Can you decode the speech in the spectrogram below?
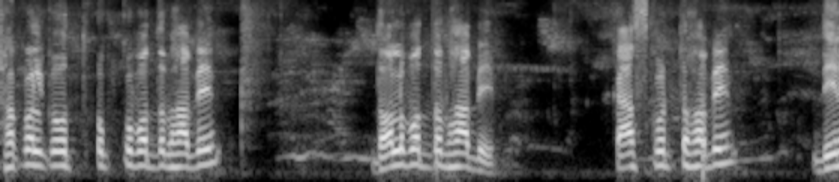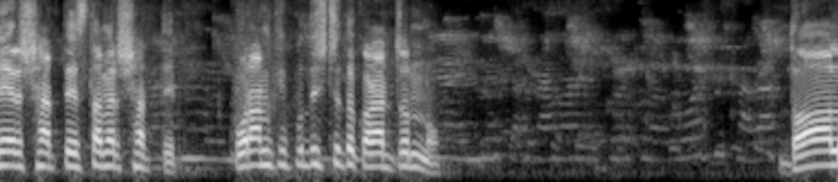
সকলকে ঐক্যবদ্ধভাবে, দলবদ্ধভাবে কাজ করতে হবে দিনের স্বার্থে, ইসলামের স্বার্থে। কোরআনকে প্রতিষ্ঠিত করার জন্য দল,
